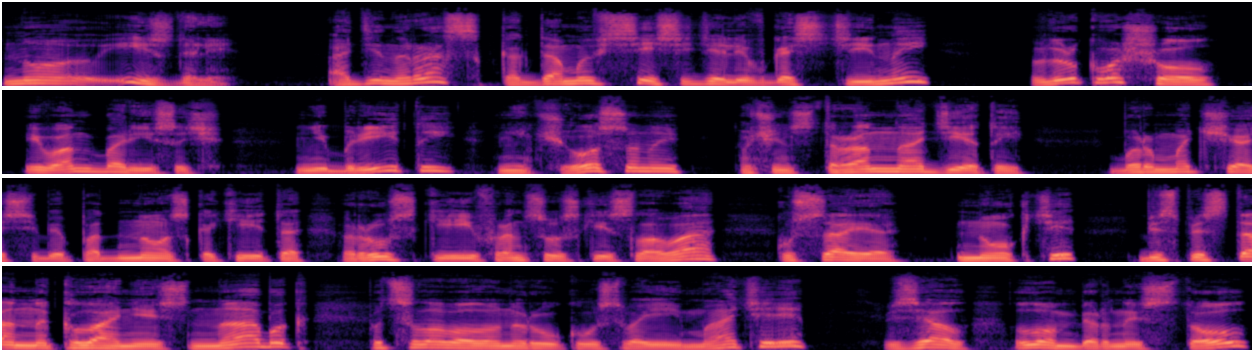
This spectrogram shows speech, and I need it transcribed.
но издали. Один раз, когда мы все сидели в гостиной, вдруг вошел Иван Борисович, небритый, нечесанный, очень странно одетый, бормоча себе под нос какие-то русские и французские слова, кусая ногти, беспрестанно кланяясь на бок, поцеловал он руку у своей матери, взял ломберный стол,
